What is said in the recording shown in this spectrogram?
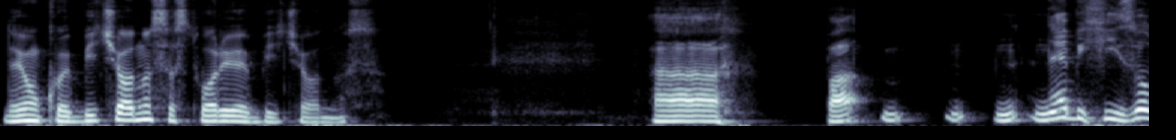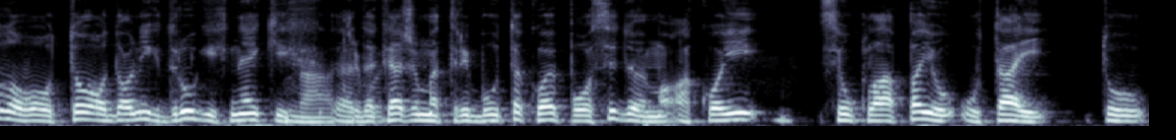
da je on koji je biće odnosa stvorio je biće odnosa. A, pa ne bih izolovao to od onih drugih nekih, Da, da, da atributa. kažem, atributa koje posjedujemo, a koji se uklapaju u taj, tu,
